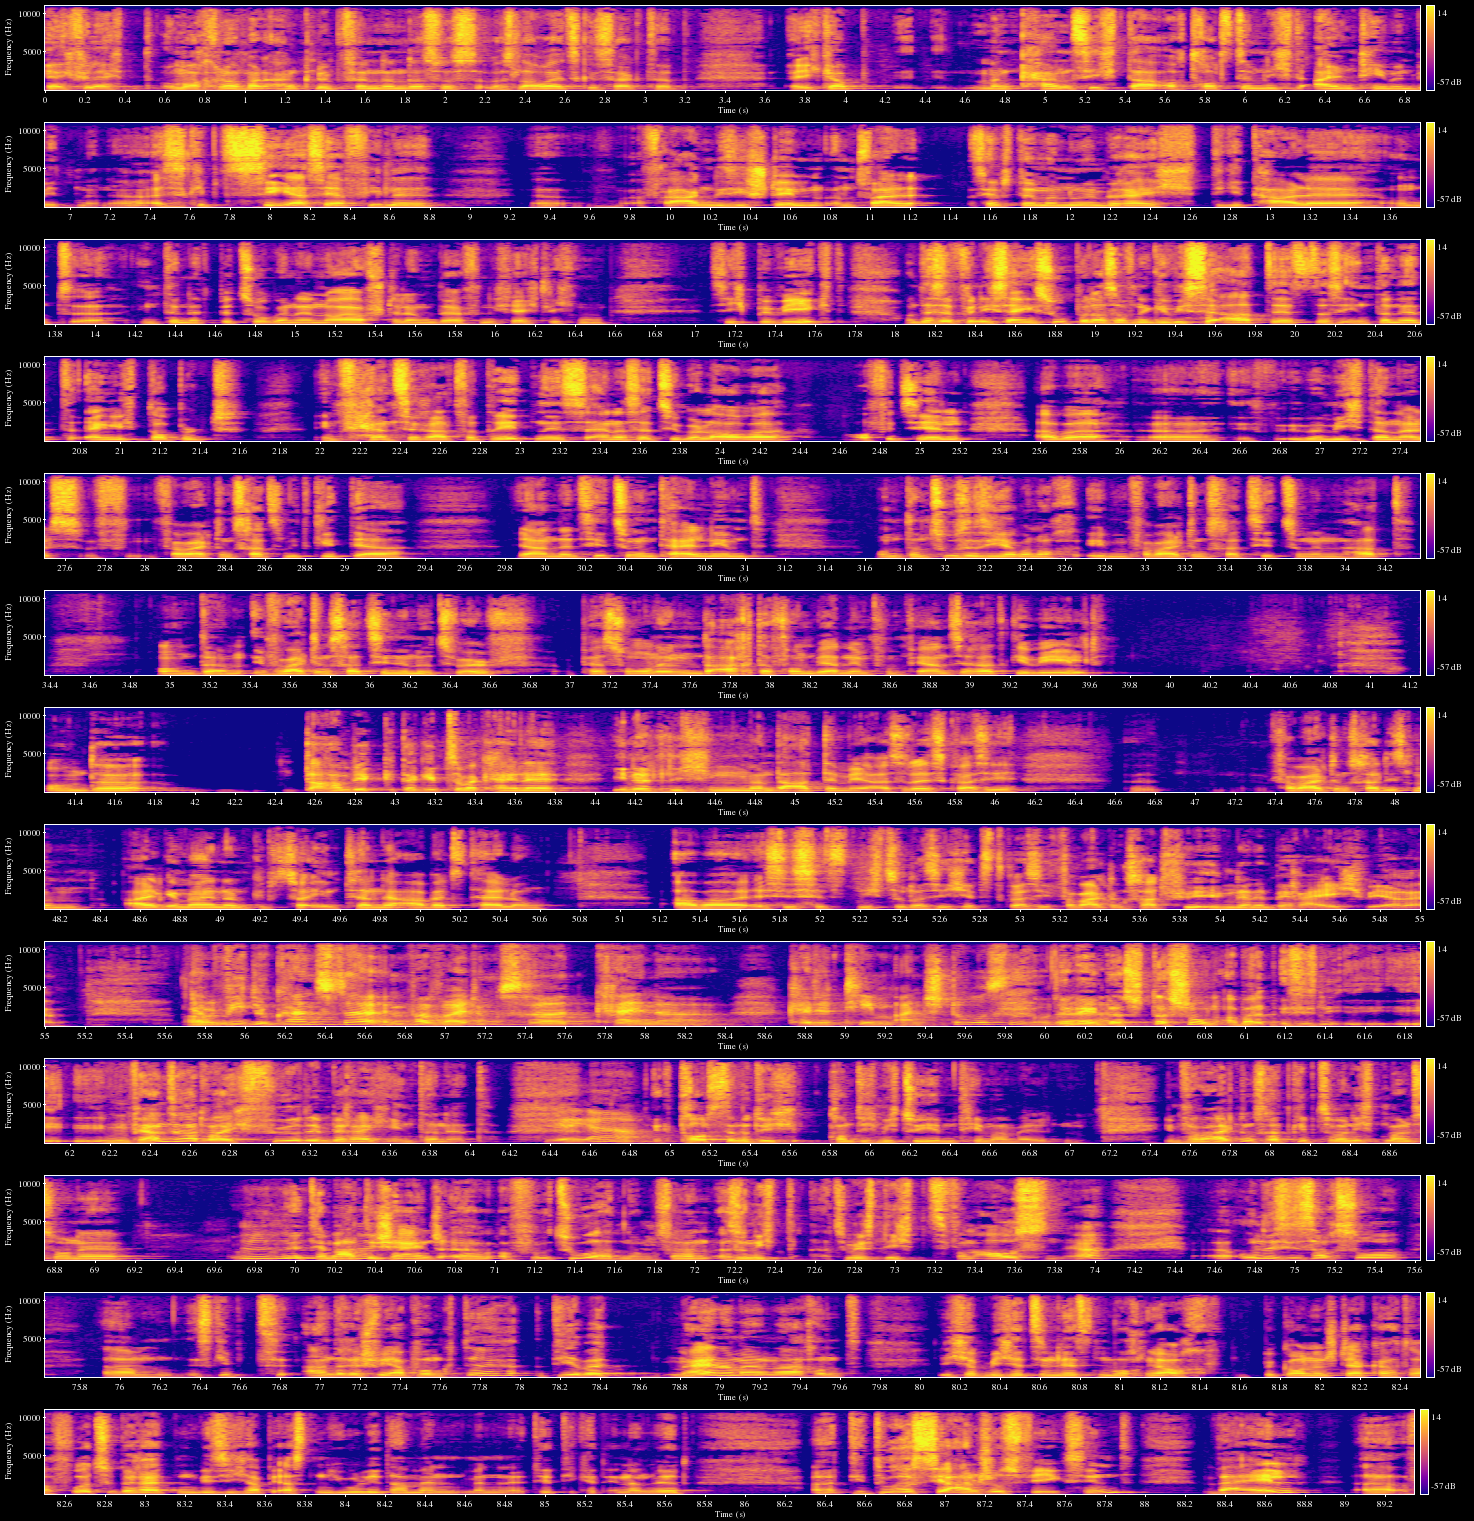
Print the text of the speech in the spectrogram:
Ja, ich vielleicht, um auch nochmal anknüpfen an das, was, was Laura jetzt gesagt hat. Ich glaube, man kann sich da auch trotzdem nicht allen Themen widmen. Ja? Also es gibt sehr, sehr viele äh, Fragen, die sich stellen, und zwar selbst wenn man nur im Bereich digitale und äh, internetbezogene Neuaufstellung der öffentlich-rechtlichen sich bewegt. Und deshalb finde ich es eigentlich super, dass auf eine gewisse Art jetzt das Internet eigentlich doppelt im Fernsehrat vertreten ist. Einerseits über Laura offiziell, aber äh, über mich dann als Verwaltungsratsmitglied, der ja an den Sitzungen teilnimmt und dann zusätzlich aber noch eben Verwaltungsratssitzungen hat. Und ähm, im Verwaltungsrat sind ja nur zwölf Personen und acht davon werden eben vom Fernsehrat gewählt. Und äh, da haben wir, da gibt's aber keine inhaltlichen Mandate mehr. Also da ist quasi äh, Verwaltungsrat ist man allgemein, dann gibt's zwar interne Arbeitsteilung, aber es ist jetzt nicht so, dass ich jetzt quasi Verwaltungsrat für irgendeinen Bereich wäre. Ja, wie, du kannst da im Verwaltungsrat keine, keine Themen anstoßen? Oder? Nee, nee, das, das schon. Aber es ist, im Fernsehrat war ich für den Bereich Internet. Ja, ja. Trotzdem natürlich konnte ich mich zu jedem Thema melden. Im Verwaltungsrat gibt es aber nicht mal so eine mhm, thematische mhm. äh, Zuordnung, sondern also nicht, zumindest nicht von außen. Ja? Und es ist auch so, ähm, es gibt andere Schwerpunkte, die aber meiner Meinung nach und ich habe mich jetzt in den letzten Wochen ja auch begonnen, stärker darauf vorzubereiten, wie sich ab 1. Juli da mein, meine Tätigkeit ändern wird, äh, die durchaus sehr anschlussfähig sind, weil äh,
